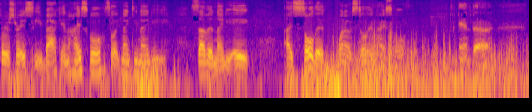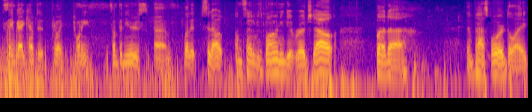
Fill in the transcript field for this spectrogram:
first race ski back in high school, so like 1997, 98. I sold it when I was still in high school, and uh, the same guy kept it for like 20 something years. Um, let it sit out on the side of his barn and get roached out. But uh, then fast forward to like,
